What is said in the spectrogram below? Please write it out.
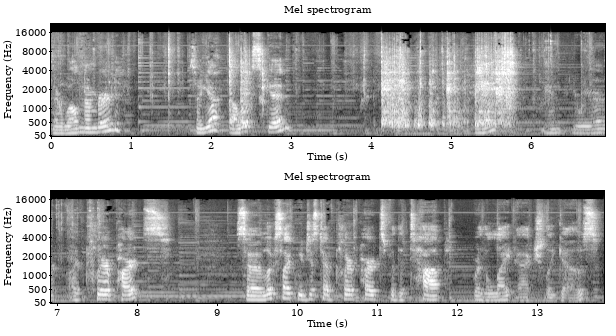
they're well numbered. So yeah, that looks good. Okay, and here we are, our clear parts. So it looks like we just have clear parts for the top where the light actually goes.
